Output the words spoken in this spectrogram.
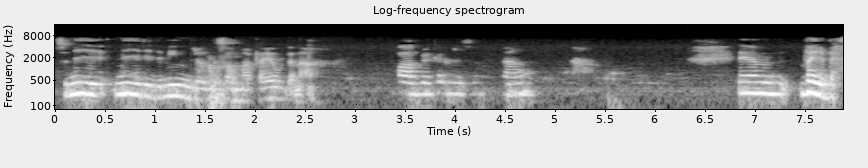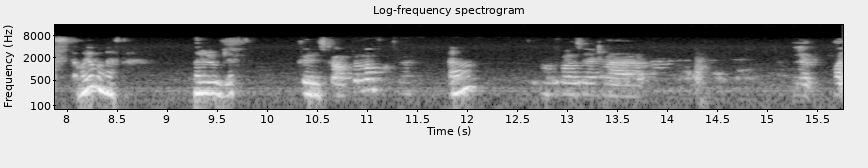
Så ni, ni rider mindre under sommarperioderna? Ja, det brukar bli så. Ja. Ehm, vad är det bästa med att jobba med hästar? Vad är det roligaste? Kunskapen man får. tror jag. Ja. Man får så jäkla... Man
